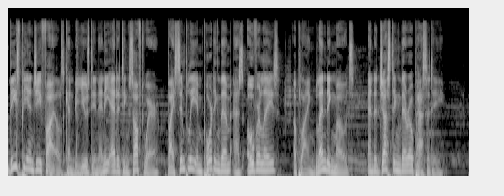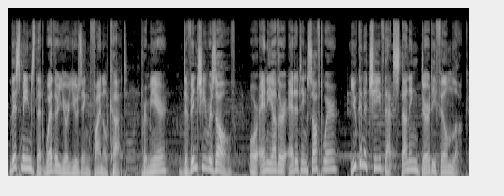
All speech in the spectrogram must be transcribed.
These PNG files can be used in any editing software by simply importing them as overlays, applying blending modes, and adjusting their opacity. This means that whether you're using Final Cut, Premiere, DaVinci Resolve, or any other editing software, you can achieve that stunning dirty film look.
